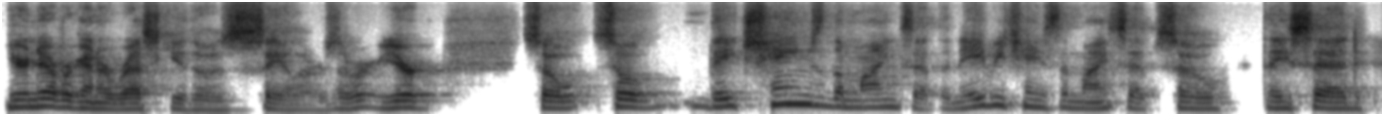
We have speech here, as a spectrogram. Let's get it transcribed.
you're never going to rescue those sailors. Or you're so so they changed the mindset. The Navy changed the mindset. So they said,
